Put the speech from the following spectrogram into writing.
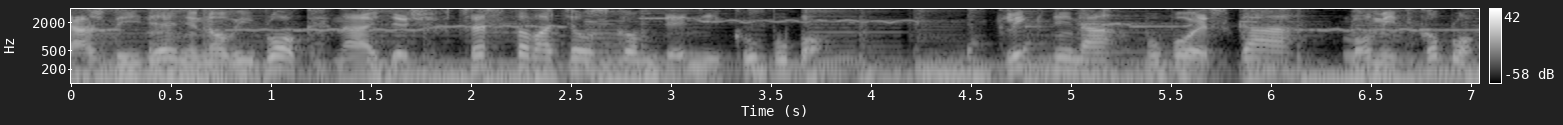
Každý deň nový blog nájdeš v cestovateľskom denníku Bubo. Klikni na bubo.sk lomitko blog.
